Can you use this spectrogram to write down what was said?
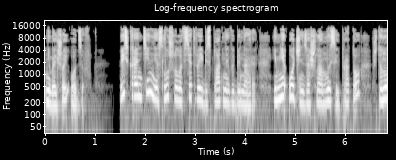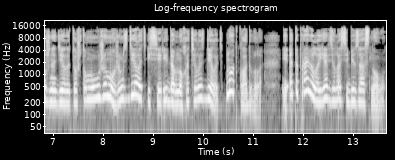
небольшой отзыв. Весь карантин я слушала все твои бесплатные вебинары, и мне очень зашла мысль про то, что нужно делать то, что мы уже можем сделать, и серии давно хотела сделать, но откладывала. И это правило я взяла себе за основу.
